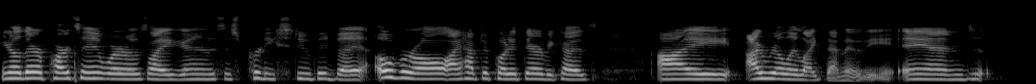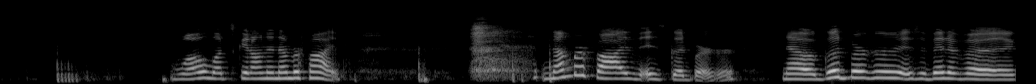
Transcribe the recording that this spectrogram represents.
You know, there are parts in it where it was like, eh, this is pretty stupid, but overall, I have to put it there because I I really like that movie. And well, let's get on to number five. number five is Good Burger. Now, Good Burger is a bit of a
